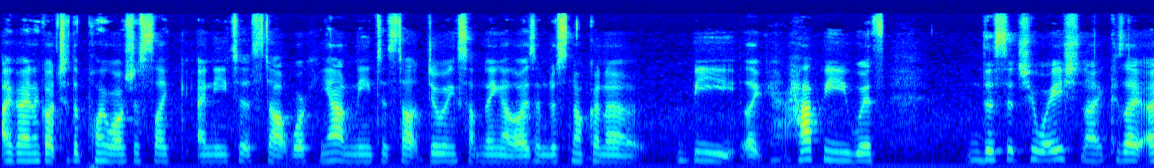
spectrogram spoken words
I kind of got to the point where I was just like, I need to start working out. I need to start doing something. Otherwise, I'm just not gonna be like happy with the situation. Because I, I,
